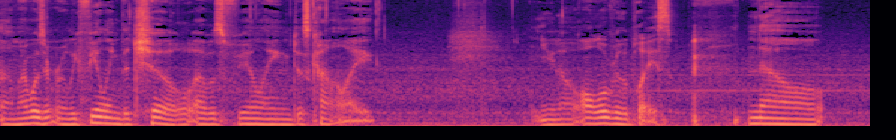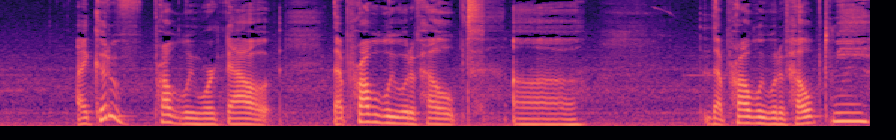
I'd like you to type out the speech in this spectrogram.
Um, I wasn't really feeling the chill. I was feeling just kind of like you know, all over the place. Now, I could have probably worked out. That probably would have helped. Uh, that probably would have helped me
